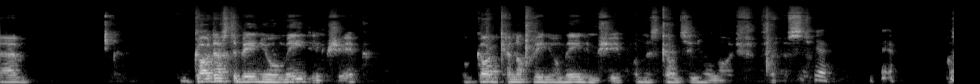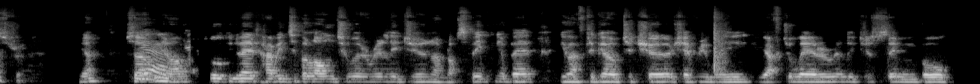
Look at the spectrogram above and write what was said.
um, God has to be in your mediumship. Well, God cannot be in your mediumship unless God's in your life first. Yeah. yeah. That's true. Yeah. So, yeah. you know, I'm not talking about having to belong to a religion. I'm not speaking about you have to go to church every week, you have to wear a religious symbol,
